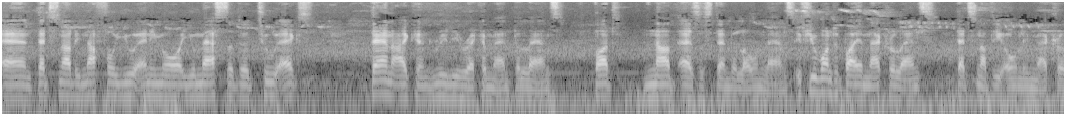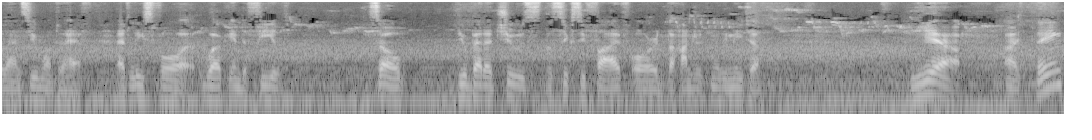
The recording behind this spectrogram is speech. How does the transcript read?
and that's not enough for you anymore you master the 2x then I can really recommend the lens but not as a standalone lens. If you want to buy a macro lens that's not the only macro lens you want to have at least for work in the field. So you better choose the 65 or the 100 millimeter. Yeah I think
